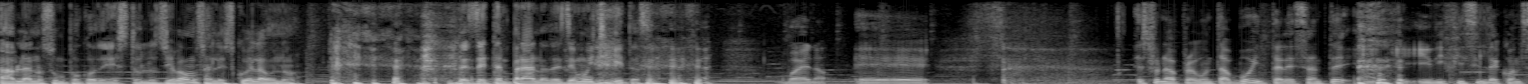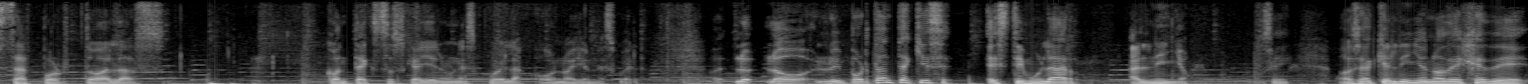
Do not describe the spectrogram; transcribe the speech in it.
háblanos un poco de esto. ¿Los llevamos a la escuela o no? desde temprano, desde muy chiquitos. Bueno, eh, es una pregunta muy interesante y, difícil de contestar por todos los contextos que hay en una escuela o no hay en una escuela. Lo, importante aquí es estimular al niño, ¿sí? O sea, que el niño no deje de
